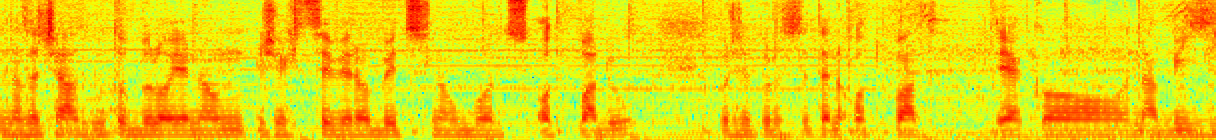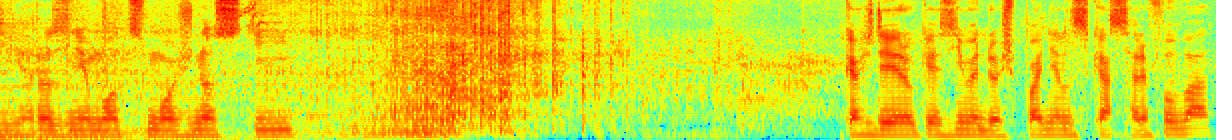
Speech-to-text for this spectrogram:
Na začátku to bylo jenom, že chci vyrobit snowboard z odpadu, protože prostě ten odpad jako nabízí hrozně moc možností. Každý rok jezdíme do Španělska surfovat.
